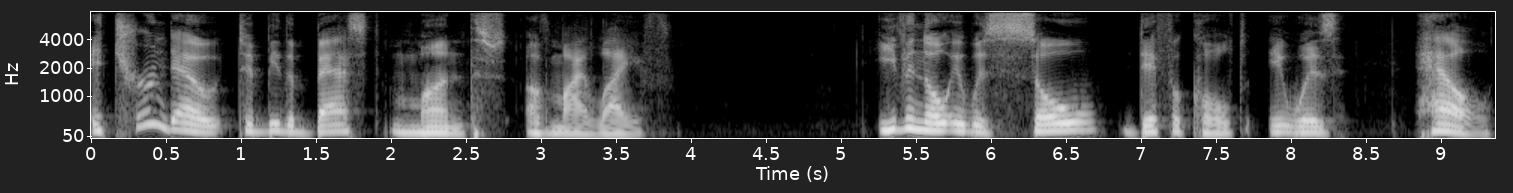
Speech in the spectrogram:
it turned out to be the best months of my life. Even though it was so difficult, it was hell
